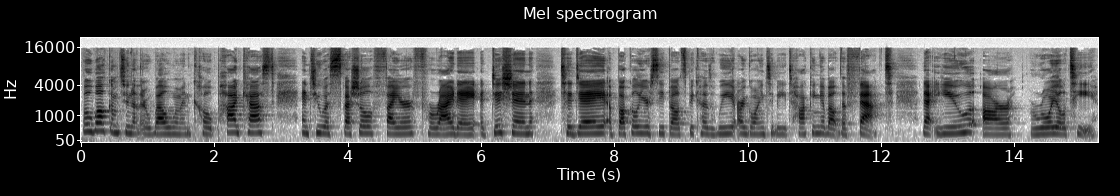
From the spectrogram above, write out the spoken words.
Well, welcome to another Well Women Co podcast and to a special Fire Friday edition. Today, buckle your seatbelts because we are going to be talking about the fact that you are royalty.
